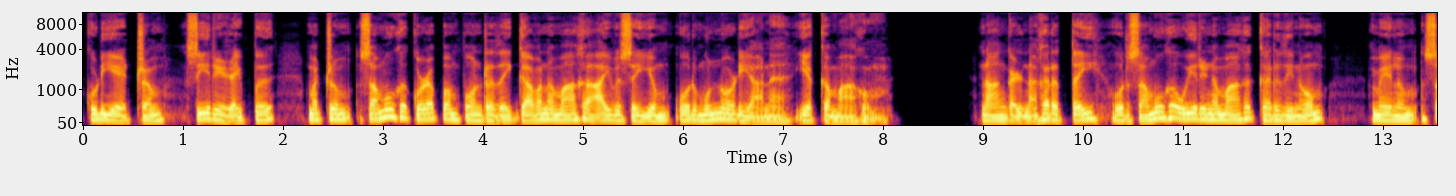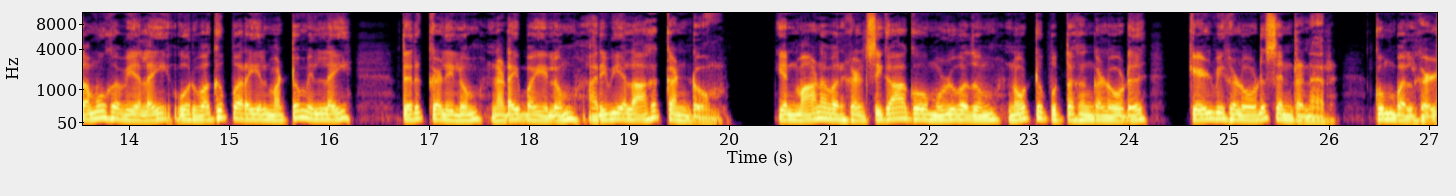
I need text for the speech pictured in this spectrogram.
குடியேற்றம் சீரிழைப்பு மற்றும் சமூக குழப்பம் போன்றதை கவனமாக ஆய்வு செய்யும் ஒரு முன்னோடியான இயக்கமாகும். நாங்கள் நகரத்தை ஒரு சமூக உயிரினமாக கருதினோம் மேலும் சமூகவியலை ஒரு வகுப்பறையில் மட்டும் இல்லை தெருக்களிலும் நடைபயிலும் அறிவியலாக கண்டோம். என் மாணவர்கள் சிகாகோ முழுவதும் நோட்டு புத்தகங்களோடு கேள்விகளோடு சென்றனர். கும்பல்கள்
